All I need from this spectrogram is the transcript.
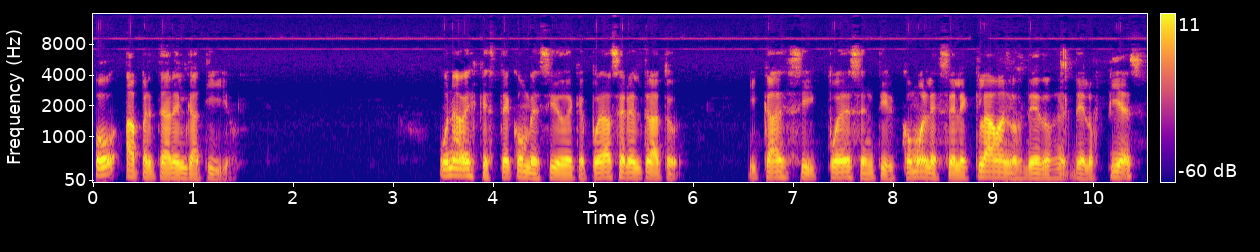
o apretar el gatillo. Una vez que esté convencido de que puede hacer el trato y casi puede sentir cómo se le clavan los dedos de los pies,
